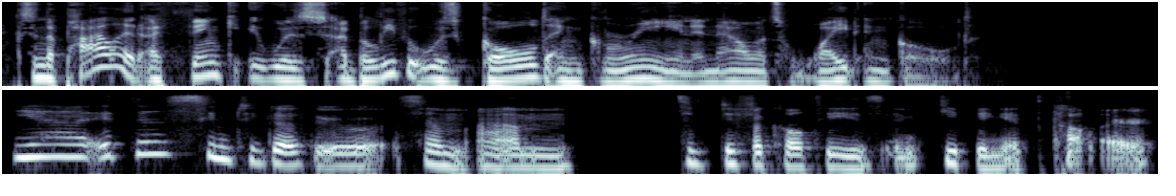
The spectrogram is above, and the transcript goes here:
Because in the pilot, I think it was, I believe it was gold and green, and now it's white and gold. Yeah, it does seem to go through some um some difficulties in keeping its color.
